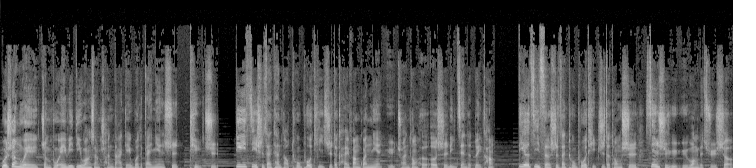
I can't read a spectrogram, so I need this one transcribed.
我认为整部 A V 帝王想传达给我的概念是体制。第一季是在探讨突破体制的开放观念与传统和恶势力间的对抗，第二季则是在突破体制的同时，现实与欲望的取舍。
